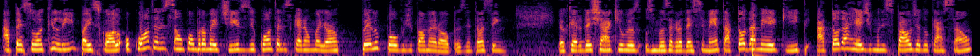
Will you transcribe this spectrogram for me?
a pessoa que limpa a escola, o quanto eles são comprometidos e quanto eles querem o melhor pelo povo de Palmeirópolis. Então, assim, eu quero deixar aqui os meus, os meus agradecimentos a toda a minha equipe, a toda a rede municipal de educação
